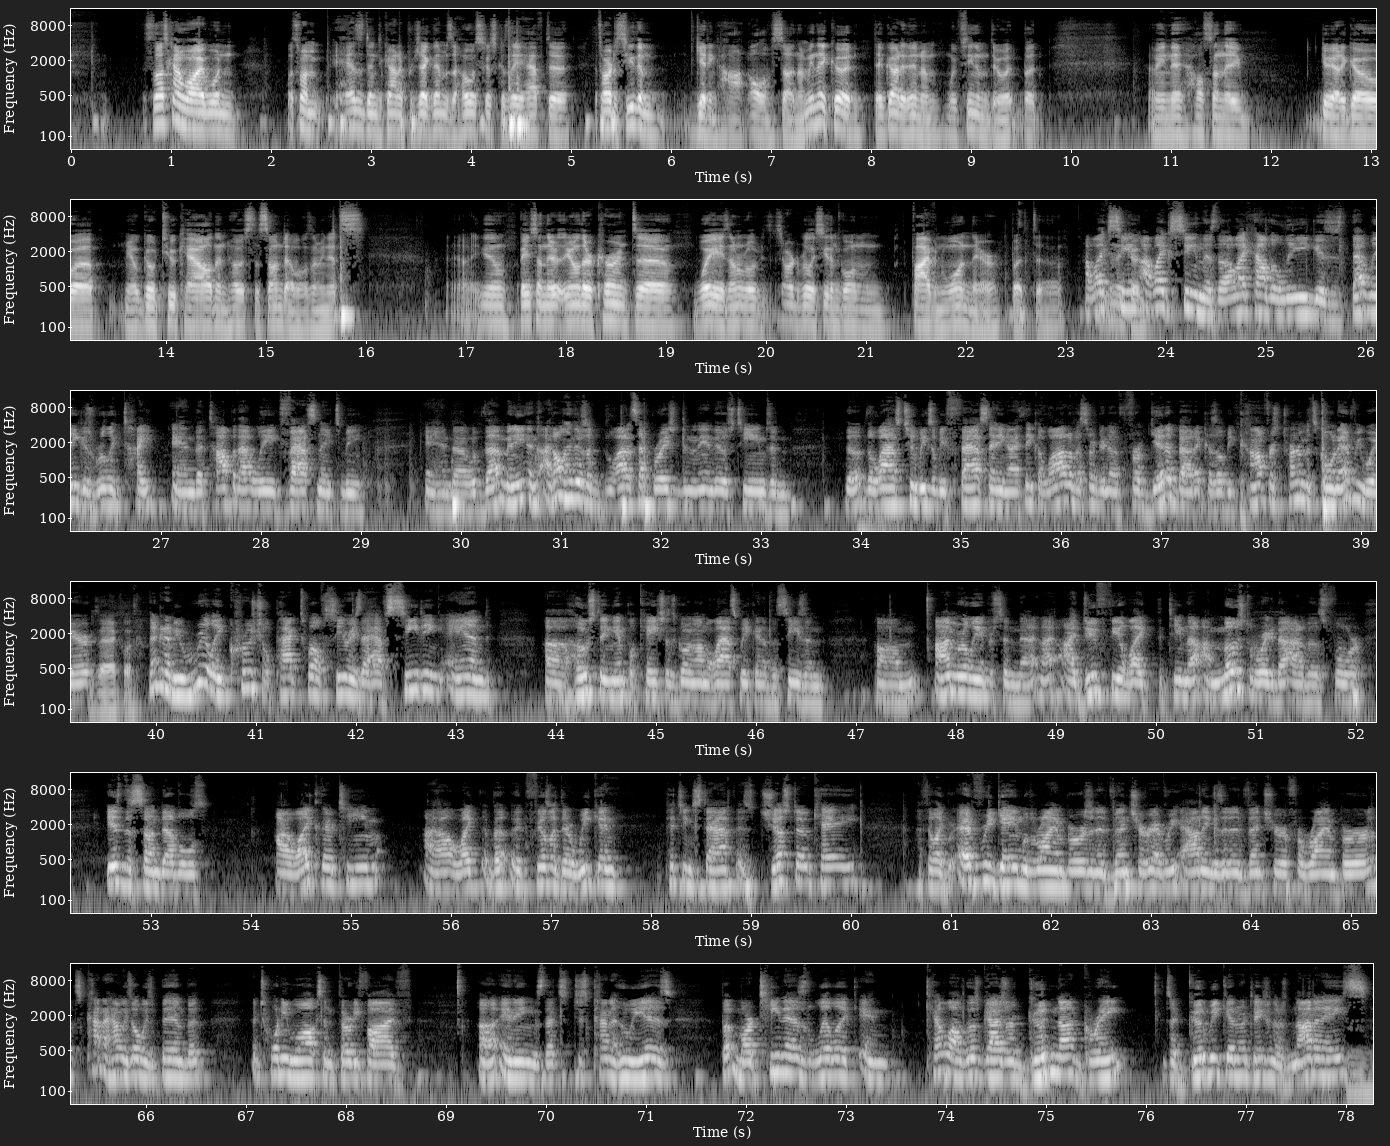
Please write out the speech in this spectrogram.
so that's kind of why I wouldn't. That's why I'm hesitant to kind of project them as a host, just because they have to. It's hard to see them getting hot all of a sudden. I mean, they could. They've got it in them. We've seen them do it, but I mean, they, all of a sudden they got to go. Uh, you know, go to Cal then host the Sun Devils. I mean, it's uh, you know based on their you know their current uh, ways. I don't really. It's hard to really see them going five and one there, but uh, I like they seeing. I like seeing this though. I like how the league is. That league is really tight, and the top of that league fascinates me. And uh, with that many, and I don't think there's a lot of separation between any of those teams. And the the last two weeks will be fascinating. I think a lot of us are going to forget about it because there'll be conference tournaments going everywhere. exactly. They're going to be really crucial Pac-12 series that have seeding and uh, hosting implications going on the last weekend of the season. Um, I'm really interested in that, and I, I do feel like the team that I'm most worried about out of those four is the Sun Devils. I like their team. I like, but it feels like their weekend pitching staff is just okay. I feel like every game with Ryan Burr is an adventure. Every outing is an adventure for Ryan Burr. That's kind of how he's always been. But 20 walks and 35 uh, innings. That's just kind of who he is. But Martinez, Lilek, and Kellogg, those guys are good, not great. It's a good weekend rotation. There's not an ace.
